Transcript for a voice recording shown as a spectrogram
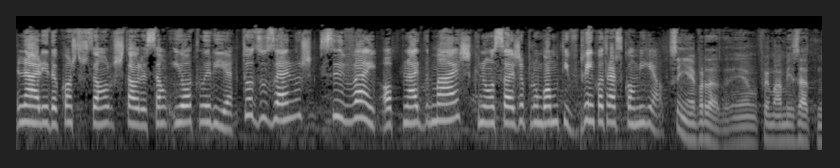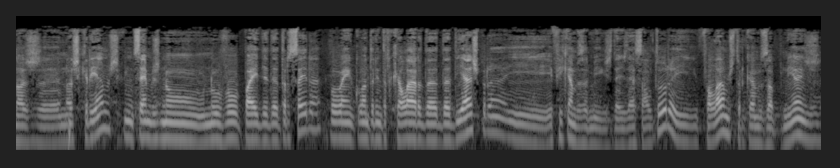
na área da construção, restauração e hotelaria. Todos os anos se vem ao PNAI de mais que não seja por um bom motivo. Reencontrar-se com o Miguel. Sim, é verdade. É, foi uma amizade que nós, eh, nós criamos. Conhecemos no, no voo para a Ilha da Terceira, para o encontro intercalar da, da diáspora e, e ficamos amigos desde essa altura e falamos, trocamos opiniões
